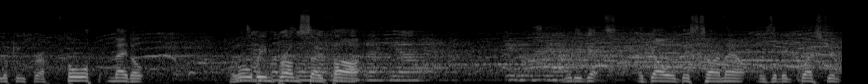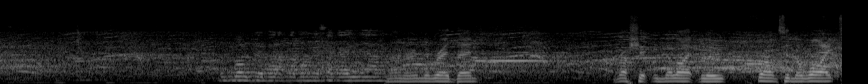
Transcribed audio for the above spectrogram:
looking for a fourth medal. They've all been bronze so far. Would he get a gold this time out is the big question. China in the red then. Russia in the light blue, France in the white.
